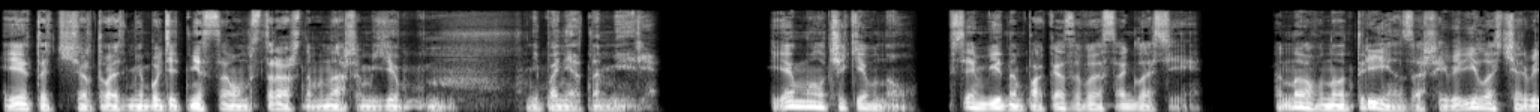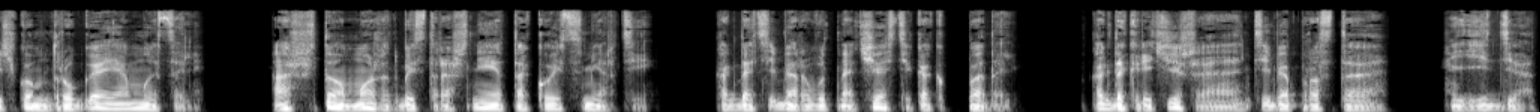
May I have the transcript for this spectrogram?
И это, черт возьми, будет не самым страшным в нашем еб... непонятном мире. Я молча кивнул, всем видом показывая согласие. Но внутри зашевелилась червячком другая мысль. А что может быть страшнее такой смерти? Когда тебя рвут на части, как падаль. Когда кричишь, а тебя просто едят.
